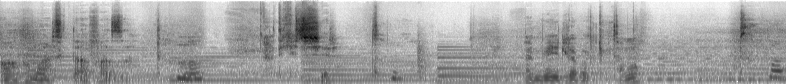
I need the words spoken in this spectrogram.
Ağlama artık daha fazla. Tamam, Hadi geç içeri. tamam, Ben bir Eylül'e bakayım tamam tamam.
